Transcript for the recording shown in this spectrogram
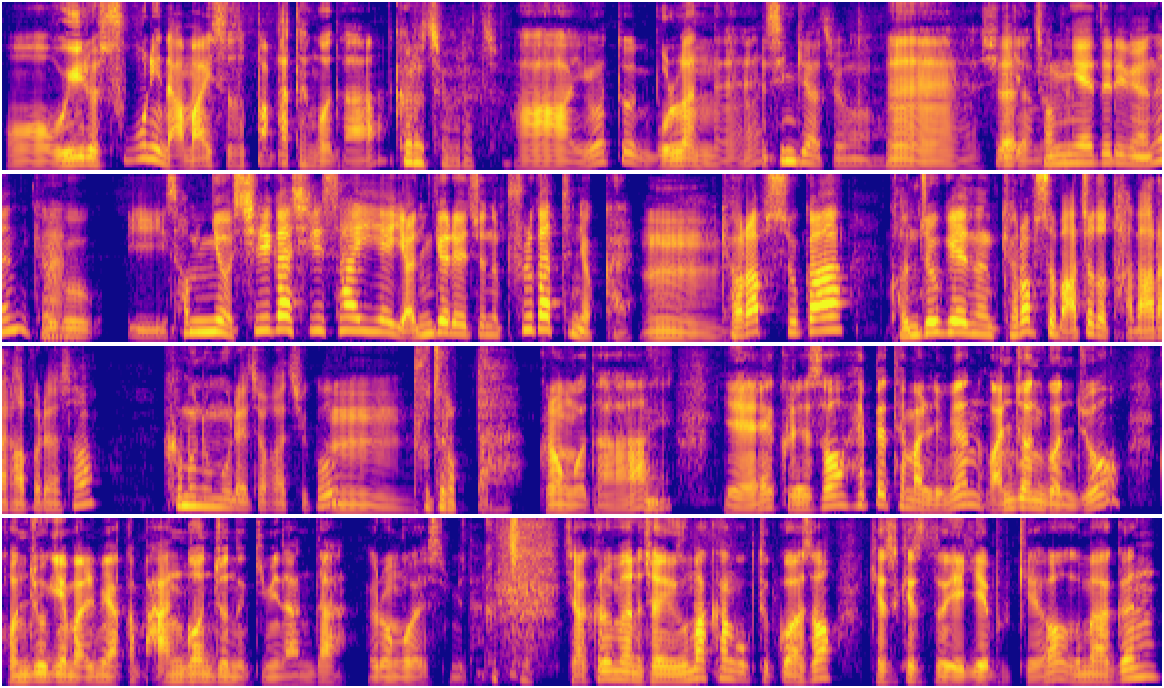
어, 오히려 수분이 남아 있어서 빳빳한 거다. 그렇죠, 그렇죠. 아, 이것도 몰랐네. 신기하죠. 예, 신기합니다. 정리해드리면은 결국 이 섬유 실과 실 사이에 연결해주는 풀 같은 역할. 음. 결합수가 건조기에는 결합수마저도 다 날아가 버려서 흐물흐물해져가지고 음. 부드럽다. 그런 거다. 네. 예, 그래서 햇볕에 말리면 완전 건조, 건조기에 말리면 약간 반건조 느낌이 난다. 이런 거였습니다. 그렇죠. 자, 그러면 저희 음악 한 곡 듣고 와서 계속해서 또 얘기해 볼게요. 음악은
